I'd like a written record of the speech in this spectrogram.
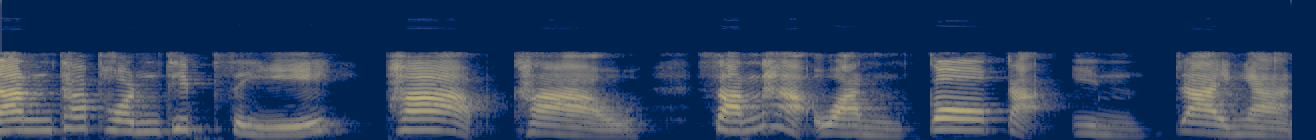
นันทพลทิพสี ภาพข่าวสันหวันโกกะอินจ่ายงาน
